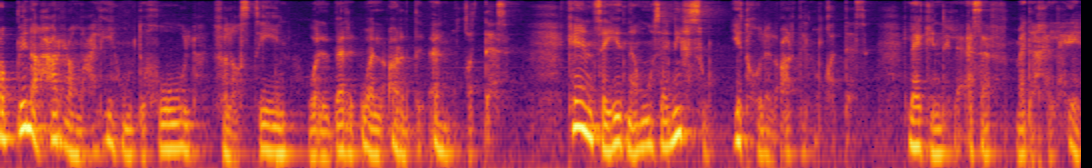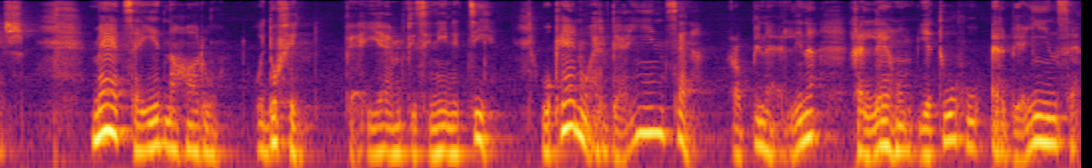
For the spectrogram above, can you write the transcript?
ربنا حرم عليهم دخول فلسطين والبر والأرض المقدسة. كان سيدنا موسى نفسه يدخل الأرض المقدسة. لكن للأسف ما دخلهاش. مات سيدنا هارون ودفن في أيام في سنين التيه وكانوا أربعين سنة. ربنا قال لنا خلاهم يتوهوا أربعين سنة.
